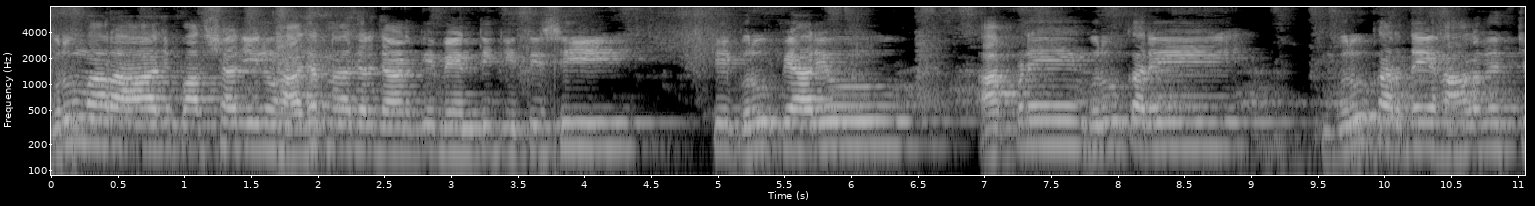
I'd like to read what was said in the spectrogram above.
ਗੁਰੂ ਮਹਾਰਾਜ ਪਾਤਸ਼ਾਹ ਜੀ ਨੂੰ ਹਾਜ਼ਰ ਨਾਜ਼ਰ ਜਾਣ ਕੇ ਬੇਨਤੀ ਕੀਤੀ ਸੀ ਕਿ ਗੁਰੂ ਪਿਆਰਿਓ, ਆਪਣੇ ਗੁਰੂ ਘਰੇ ਗੁਰੂ ਘਰ ਦੇ ਹਾਲ ਵਿੱਚ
